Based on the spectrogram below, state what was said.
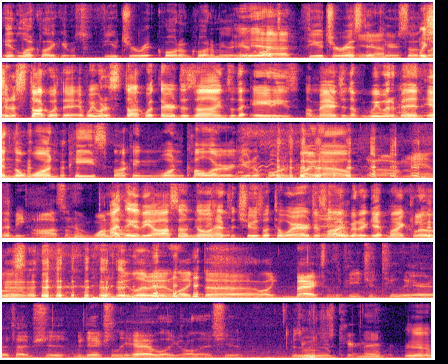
It looked like it was future quote unquote. I mean, Yeah. quotes, futuristic Yeah. here. So We like- should have stuck with it. If we would have stuck with their designs of the '80s, imagine if we would have been in the one piece, fucking one color uniforms by now. Oh man, that'd be awesome. One. I think it'd be awesome. Don't have to choose what to wear. Just Yeah. I'm gonna get my clothes. We'd be living in like the like Back to the Future two era type shit. We'd actually have like all that shit because we Yeah. would just carry over. Yeah.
